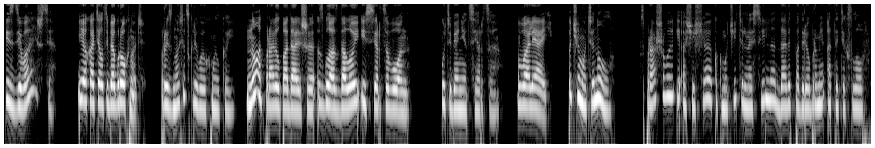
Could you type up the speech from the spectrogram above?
Издеваешься? Я хотел тебя грохнуть, произносит с кривой ухмылкой но отправил подальше, с глаз долой и с сердца вон. У тебя нет сердца. Валяй. Почему тянул? Спрашиваю и ощущаю, как мучительно сильно давит под ребрами от этих слов.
